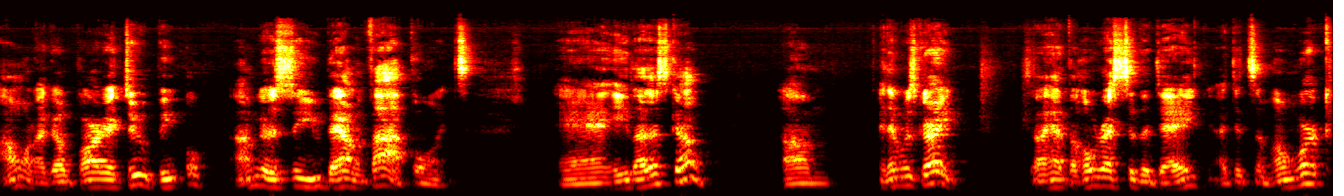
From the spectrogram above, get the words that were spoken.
I want to go party too, people. I'm gonna see you down in five points, and he let us go, um, and it was great. So I had the whole rest of the day. I did some homework.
